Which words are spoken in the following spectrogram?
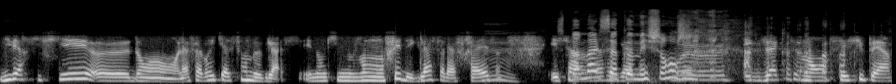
diversifiés euh, dans la fabrication de glace. Et donc ils nous ont fait des glaces à la fraise. Mmh. Et C'est pas mal ça comme échange. Ouais, ouais, ouais. Exactement, c'est super.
